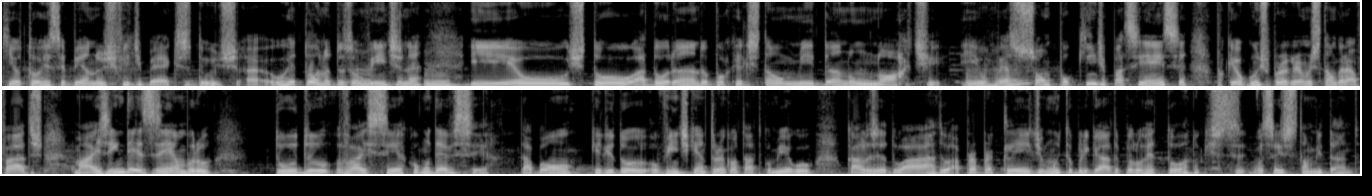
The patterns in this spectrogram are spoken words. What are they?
que eu estou recebendo os feedbacks dos uh, o retorno dos hum, ouvintes, né? Hum. E eu estou adorando porque eles estão me dando um norte e uhum. eu peço só um pouquinho de paciência porque alguns programas estão gravados, mas em dezembro tudo vai ser como deve ser. Tá bom? Querido ouvinte que entrou em contato comigo, Carlos Eduardo, a própria Cleide, muito obrigado pelo retorno que vocês estão me dando.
